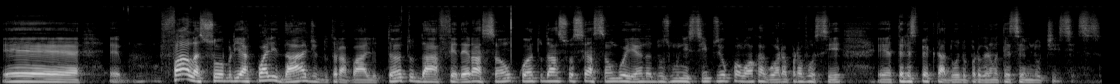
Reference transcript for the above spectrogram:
é, é, fala sobre a qualidade do trabalho, tanto da federação quanto da Associação Goiana dos Municípios. Eu coloco agora para você, é, telespectador do programa TCM Notícias.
